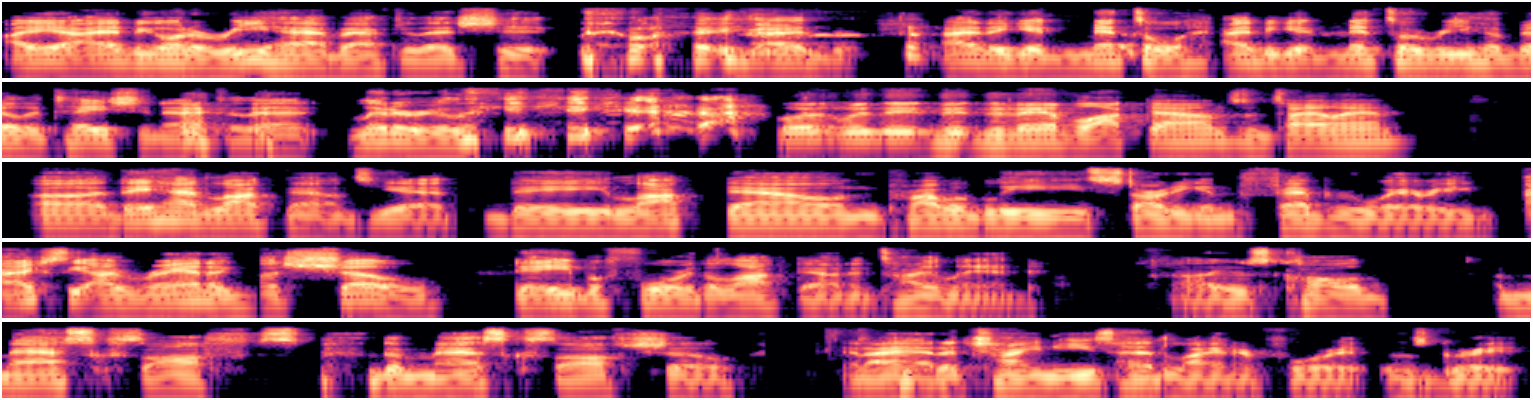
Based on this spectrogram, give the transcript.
I, yeah, I had to go to rehab after that shit. like, I, had, I had to get mental. I had to get mental rehabilitation after that. Literally. What, what they, did they have lockdowns in Thailand? Uh, they had lockdowns. Yeah, they locked down probably starting in February. Actually, I ran a, a show day before the lockdown in Thailand. Uh, it was called Masks Off, the Masks Off show, and I had a Chinese headliner for it. It was great.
